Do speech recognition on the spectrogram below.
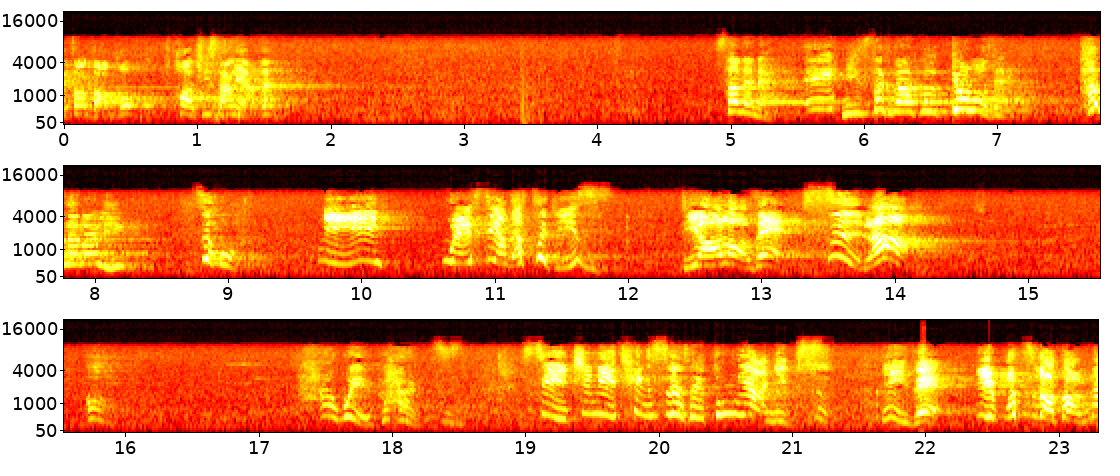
你拿口袋找大哥，好去商量的。少奶奶，哎你沙大哥掉落噻，他在哪里？怎么？你会想到这件事，刁老在死了？哦，他为个儿子，前几年听说在东阳念书，现在也不知道到哪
